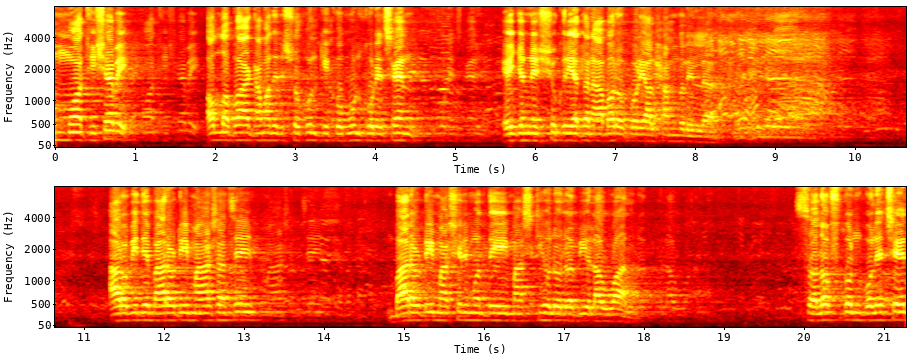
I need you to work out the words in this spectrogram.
উম্মত হিসাবে আল্লাহ পাক আমাদের সকলকে কবুল করেছেন। এই জন্য শুক্রিয়া দান আবারও করে, আলহামদুলিল্লাহ। আরবিতে বারোটি মাস আছে। বারোটি মাসের মধ্যে এই মাসটি হলো রবিউল আউয়াল। সলফগণ বলেছেন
